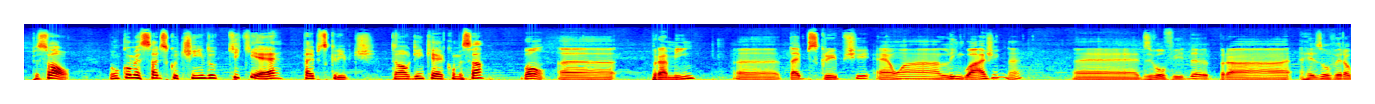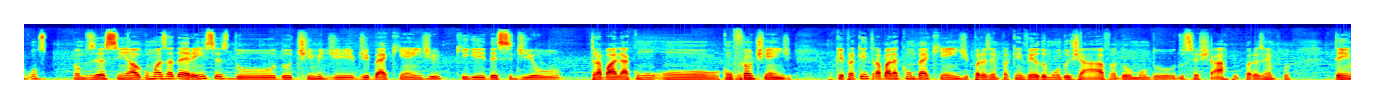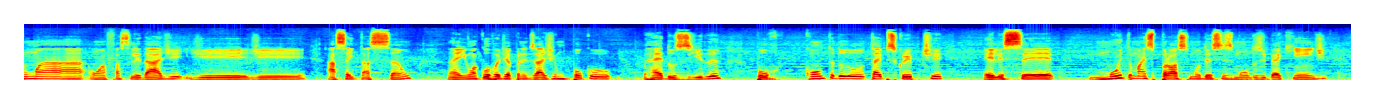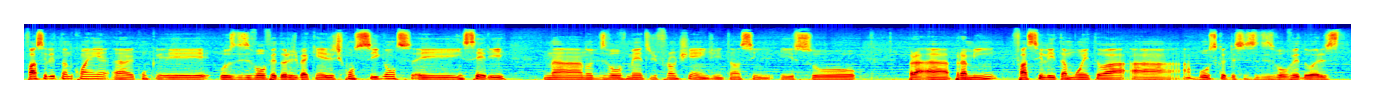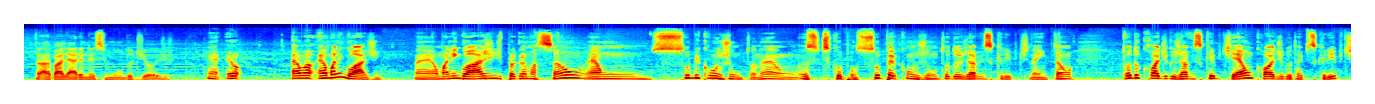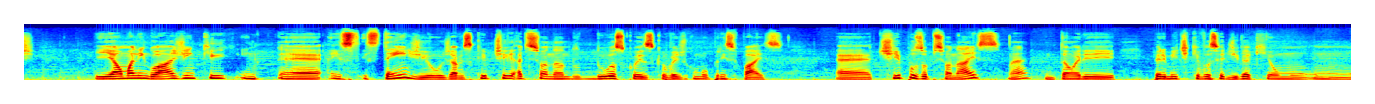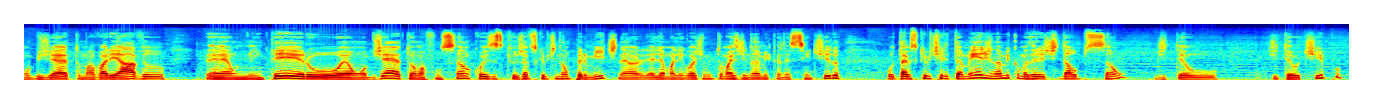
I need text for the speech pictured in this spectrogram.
Pessoal, vamos começar discutindo o que, que é TypeScript. Então, alguém quer começar? Bom, uh, para mim, uh, TypeScript é uma linguagem, né? É, desenvolvida para resolver alguns, vamos dizer assim, algumas aderências do, do time de, de back-end que decidiu trabalhar com, um, com front-end. Porque para quem trabalha com back-end, por exemplo, para quem veio do mundo Java, do mundo do C Sharp, por exemplo, tem uma, uma facilidade de, de aceitação né, e uma curva de aprendizagem um pouco reduzida por conta do TypeScript ele ser muito mais próximo desses mundos de back-end, facilitando com, a, com, que os desenvolvedores de back-end consigam se inserir na, no desenvolvimento de front-end. Então, assim, isso para mim facilita muito a, a, a, busca desses desenvolvedores trabalharem nesse mundo de hoje. É, eu, é, uma, é uma linguagem. Né? É uma linguagem de programação, é um subconjunto, né? Um, desculpa, um superconjunto do JavaScript. Né? Então, todo código JavaScript é um código TypeScript e é uma linguagem que é, estende o JavaScript adicionando duas coisas que eu vejo como principais. É, tipos opcionais, né? então ele permite que você diga que um, um objeto, uma variável, é um inteiro, é um objeto, é uma função, coisas que o JavaScript não permite, né? ele é uma linguagem muito mais dinâmica nesse sentido. O TypeScript ele também é dinâmico, mas ele te dá a opção de ter o, de ter o tipo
